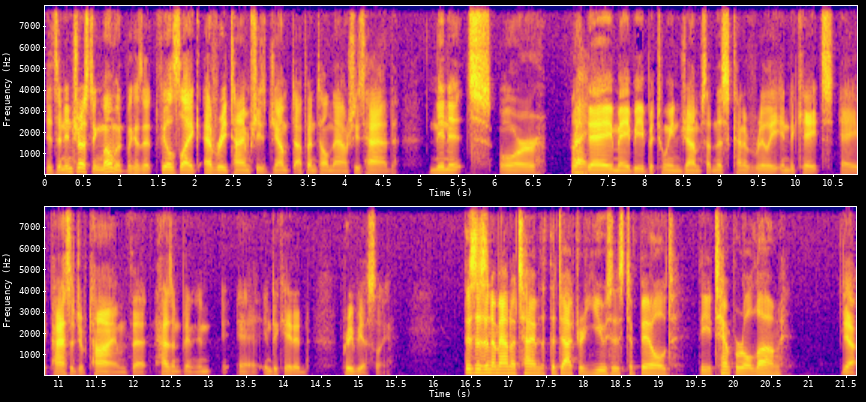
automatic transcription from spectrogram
it's an interesting moment because it feels like every time she's jumped up until now, she's had minutes or a day maybe between jumps, and this kind of really indicates a passage of time that hasn't been in, uh, indicated previously. This is an amount of time that the doctor uses to build the temporal lung. Yeah.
